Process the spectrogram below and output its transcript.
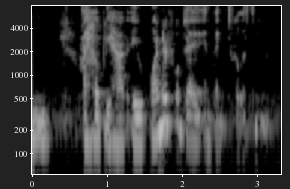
Mm. I hope you have a wonderful day and thanks for listening.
